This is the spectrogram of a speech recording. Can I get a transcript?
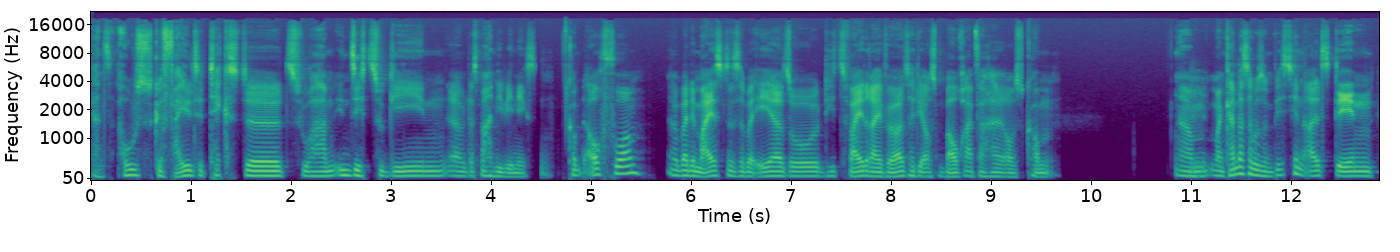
ganz ausgefeilte Texte zu haben, in sich zu gehen. Ähm, das machen die wenigsten. Kommt auch vor, äh, bei den meisten ist es aber eher so die 2, 3 Wörter, die aus'm Bauch einfach herauskommen. Ähm, Mhm. man kann das aber so 'n bisschen als den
